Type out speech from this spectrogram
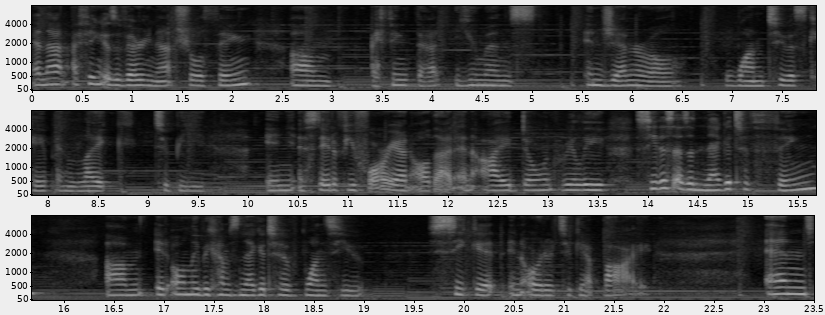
And that I think is a very natural thing. Um, I think that humans in general want to escape and like to be in a state of euphoria and all that. And I don't really see this as a negative thing um, it only becomes negative once you seek it in order to get by. And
